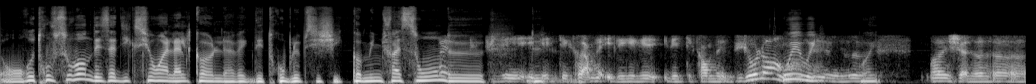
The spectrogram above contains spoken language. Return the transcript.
on retrouve souvent des addictions à l'alcool avec des troubles psychiques, comme une façon de, Il, était quand même, il, est- il était quand même violent. Oui, hein, oui, euh, oui. Moi, je,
